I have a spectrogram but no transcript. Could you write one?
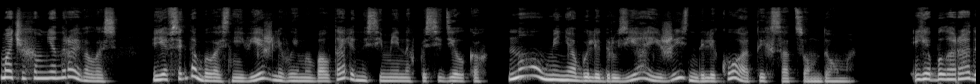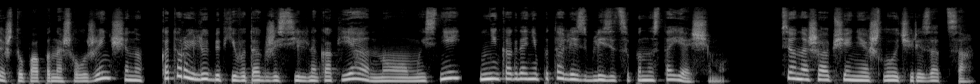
Мачеха мне нравилась. Я всегда была с ней вежлива, и мы болтали на семейных посиделках, но у меня были друзья и жизнь далеко от их с отцом дома. Я была рада, что папа нашел женщину, которая любит его так же сильно, как я, но мы с ней никогда не пытались сблизиться по-настоящему. Все наше общение шло через отца.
